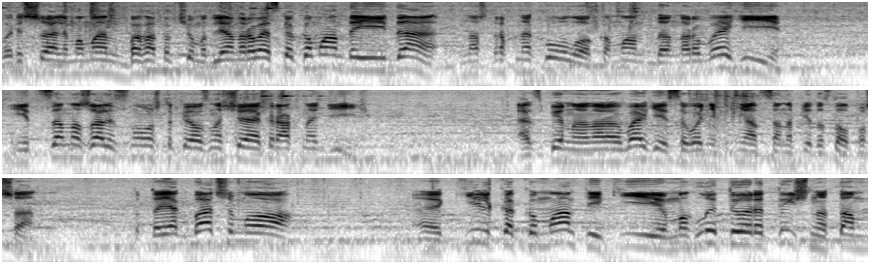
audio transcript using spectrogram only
Вирішальний момент багато в чому для норвезької команди. І йде на штрафне коло команда Норвегії. І це, на жаль, знову ж таки означає крах надій. А збірної Норвегії сьогодні піднятися на п'єдестал пошан. Тобто, як бачимо, е, кілька команд, які могли теоретично там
